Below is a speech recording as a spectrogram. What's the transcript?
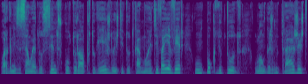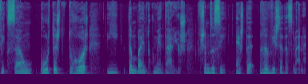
A organização é do Centro Cultural Português do Instituto Camões e vai haver um pouco de tudo: longas metragens de ficção, curtas de terror e também documentários. Fechamos assim esta revista da semana.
